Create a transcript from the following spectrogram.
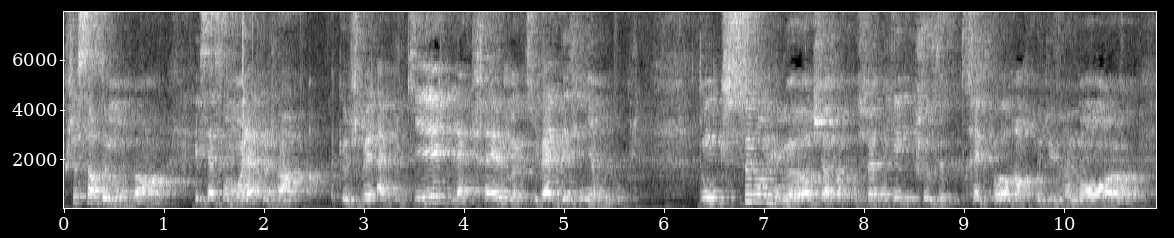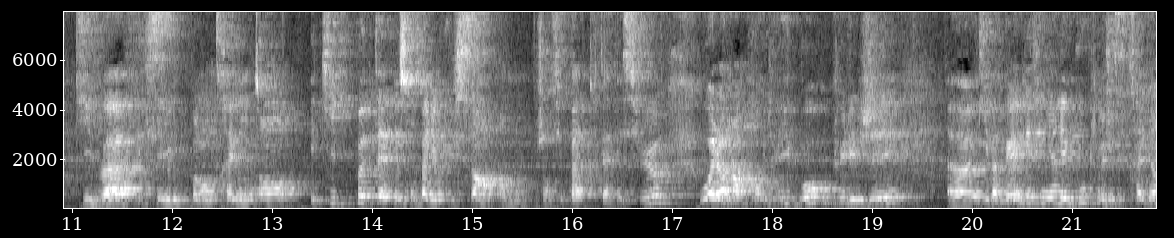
je sors de mon bain. Et c'est à ce moment-là que je vais, que je vais appliquer la crème qui va définir mes boucles. Donc selon l'humeur, je, vais appliquer quelque chose de très fort, un produit vraiment euh, qui va fixer le pendant très longtemps et qui peut-être ne sont pas les plus sains, j'en suis pas tout à fait sûre. Ou alors un produit beaucoup plus léger euh, qui va quand même définir les boucles, mais je sais très bien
